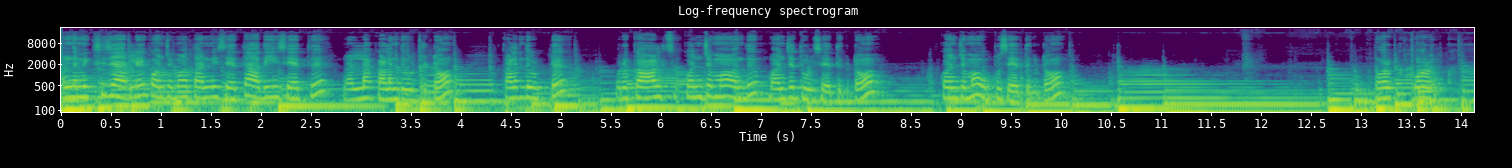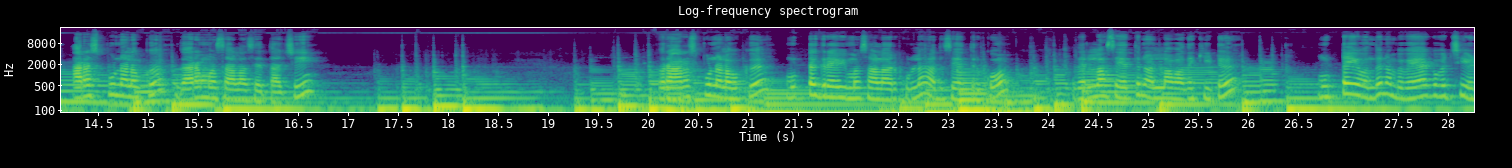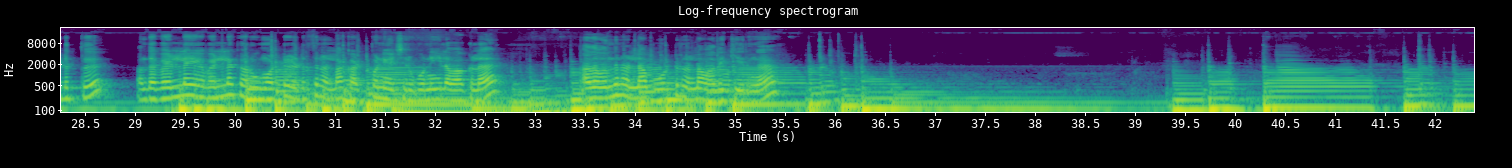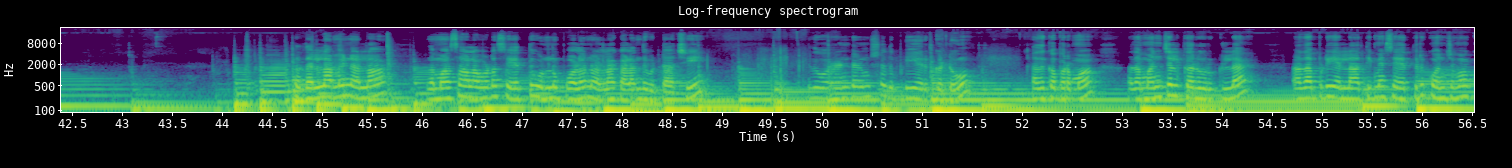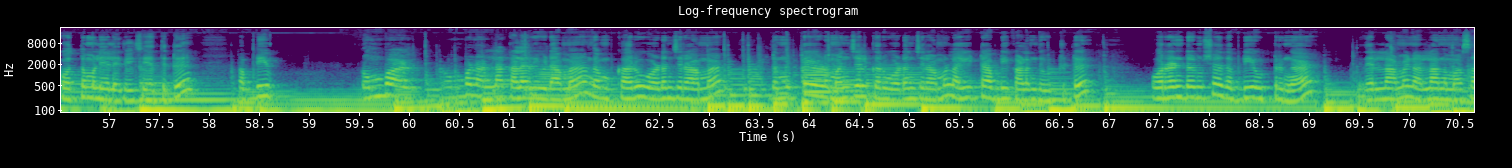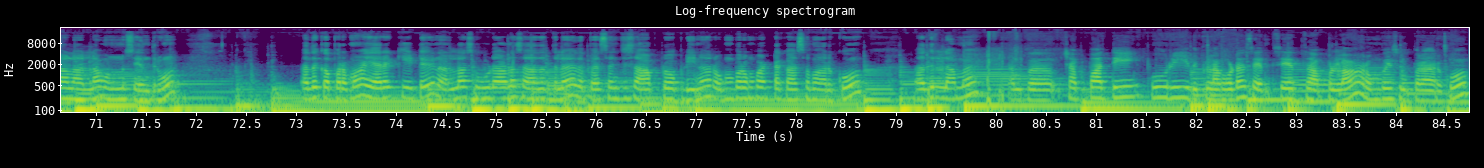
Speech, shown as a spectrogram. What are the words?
அந்த மிக்ஸி ஜார்லேயே கொஞ்சமாக தண்ணி சேர்த்து அதையும் சேர்த்து நல்லா கலந்து விட்டுட்டோம். கலந்து விட்டு ஒரு கால் கொஞ்சமாக வந்து மஞ்சத்தூள் சேர்த்துக்கிட்டோம். கொஞ்சமாக உப்பு சேர்த்துக்கிட்டோம். அரை ஸ்பூன் அளவுக்கு கரம் மசாலா சேர்த்தாச்சு. ஒரு அரை ஸ்பூன் அளவுக்கு முட்டை கிரேவி மசாலா இருக்குல்ல அது சேர்த்துருக்கோம். இதெல்லாம் சேர்த்து நல்லா வதக்கிட்டு முட்டையை வந்து நம்ம வேக வச்சு எடுத்து அந்த வெள்ளைய வெள்ளை கருவு மட்டும் எடுத்து நல்லா கட் பண்ணி வச்சுருக்கோம் நீல வாக்கில். அதை வந்து நல்லா போட்டு நல்லா வதக்கிடுங்க இதெல்லாமே நல்லா இந்த மசாலாவோட சேர்த்து ஒன்று போல் நல்லா கலந்து விட்டாச்சு. இது ஒரு ரெண்டு நிமிஷம் அது இப்படியே இருக்கட்டும். அதுக்கப்புறமா அந்த மஞ்சள் கரு இருக்குல்ல அதை அப்படியே எல்லாத்தையுமே சேர்த்துட்டு கொஞ்சமாக கொத்தமல்லி இலைகள் சேர்த்துட்டு அப்படியே ரொம்ப ரொம்ப நல்லா கலரி விடாமல் அந்த கரு உடஞ்சிராமல் இந்த முட்டையோட மஞ்சள் கரு உடஞ்சிராமல் லைட்டாக அப்படியே கலந்து விட்டுட்டு ஒரு ரெண்டு நிமிஷம் அதை அப்படியே விட்டுருங்க. இது எல்லாமே நல்லா அந்த மசாலாலாம் ஒன்று சேர்ந்துரும். அதுக்கப்புறமா இறக்கிட்டு நல்லா சூடான சாதத்தில் அதை பிசைஞ்சு சாப்பிட்டோம் அப்படின்னா ரொம்ப ரொம்ப அட்டகாசமாக இருக்கும். அதுவும் இல்லாமல் நம்ம சப்பாத்தி பூரி இதுக்கெல்லாம் கூட சேர்த்து சேர்த்து சாப்பிட்லாம். ரொம்ப சூப்பராக இருக்கும்.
